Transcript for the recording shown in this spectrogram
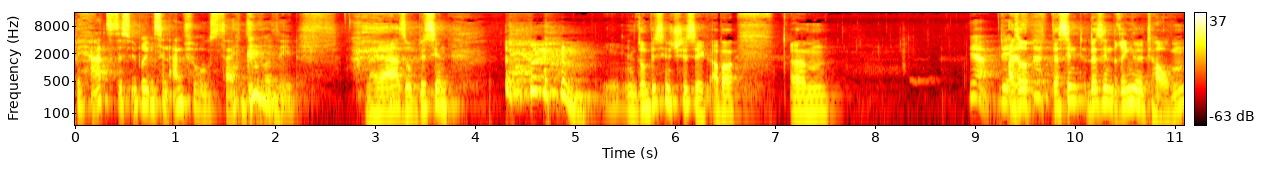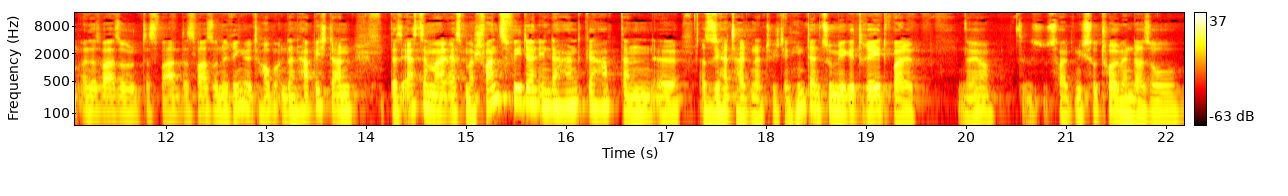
Beherzt ist übrigens in Anführungszeichen zu übersehen. Naja, so ein bisschen, so ein bisschen schissig, aber ähm, Ja, also das sind das sind Ringeltauben und das war so das war das war so eine Ringeltaube und dann habe ich dann das erste Mal erstmal Schwanzfedern in der Hand gehabt, dann äh, also sie hat halt natürlich den Hintern zu mir gedreht, weil naja, das ist halt nicht so toll, wenn da so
